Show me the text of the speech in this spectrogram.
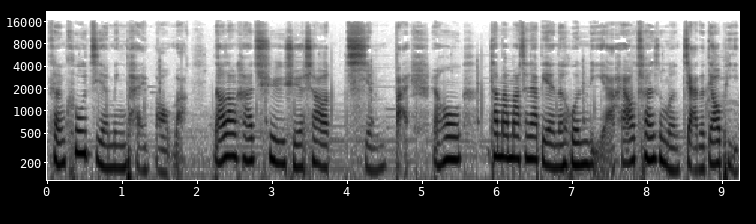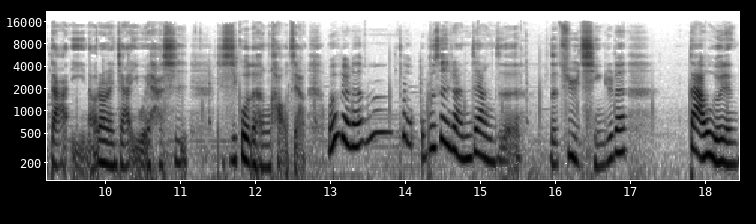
可能 GUCCI 的名牌包吧，然后让他去学校显摆，然后他妈妈参加别人的婚礼啊，还要穿什么假的貂皮大衣，然后让人家以为他是就是过得很好这样，我就觉得嗯。就我不是很喜欢这样子的剧情，觉得大陆有点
